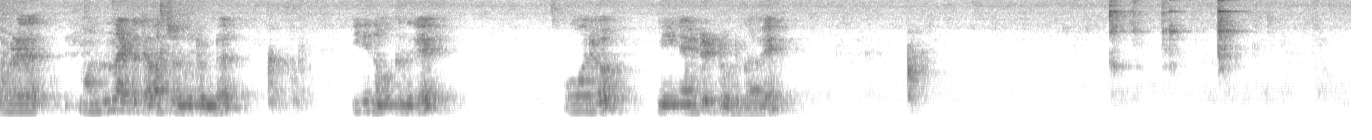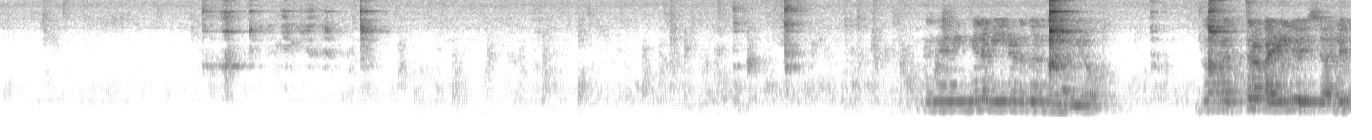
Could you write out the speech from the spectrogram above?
ഇവിടെ നന്നായിട്ട് തിളച്ച് വന്നിട്ടുണ്ട്. ഇനി നമുക്കിതിൽ ഓരോ മീനായിട്ട് ഇട്ട് കൊടുക്കാവേ ഇത് ഞാൻ ഇങ്ങനെ മീനെടുക്കുന്നത് എന്താണെന്നറിയോ ഇത് നമ്മൾ എത്ര കഴുകി വെച്ചാലും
